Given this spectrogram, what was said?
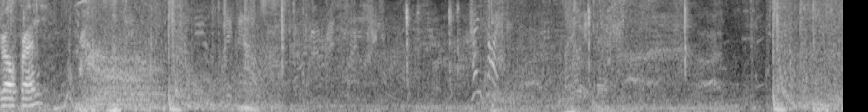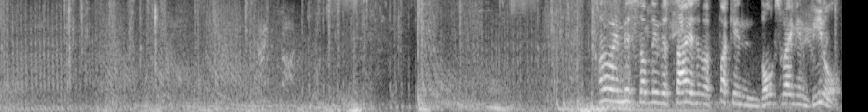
Drell friend. How do I miss something the size of a fucking Volkswagen Beetle?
